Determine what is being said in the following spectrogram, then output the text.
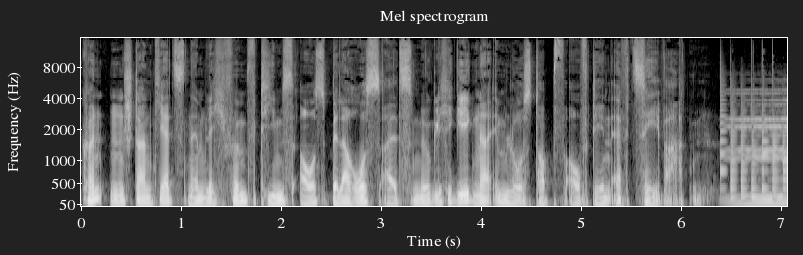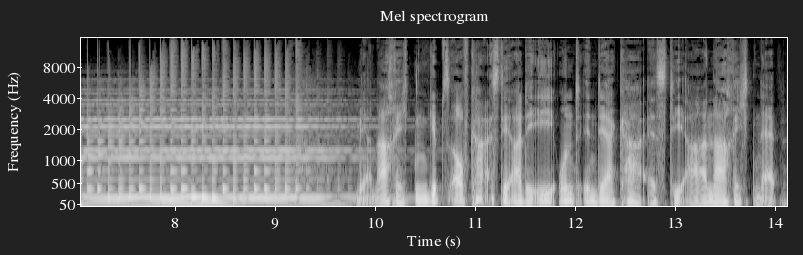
könnten Stand jetzt nämlich fünf Teams aus Belarus als mögliche Gegner im Lostopf auf den FC warten. Mehr Nachrichten gibt's auf ksta.de und in der KSTA Nachrichten-App.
